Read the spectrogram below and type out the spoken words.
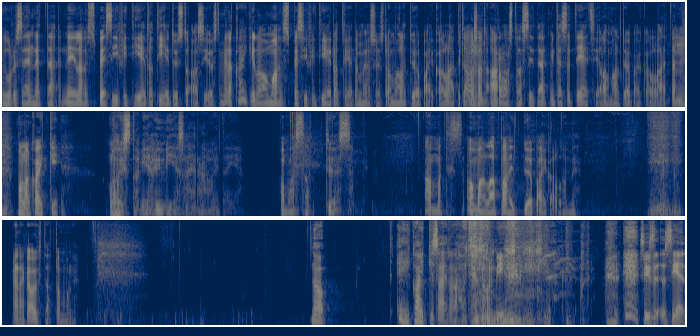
juuri sen, että meillä on spesifi tieto tietyistä asioista. Meillä kaikilla on oma spesifi tiedotieto myös asioista omalla työpaikalla. Ja pitää Mm. osata arvostaa sitä, että mitä sä teet siellä omalla työpaikalla. Että Mm. me ollaan kaikki loistavia, hyviä sairaanhoitajia omassa työssämme, ammatissa, omalla pai- työpaikallamme. Äläkä ole yhtään tommonen. No, ei kaikki sairaanhoitajat on niin. siis sie,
